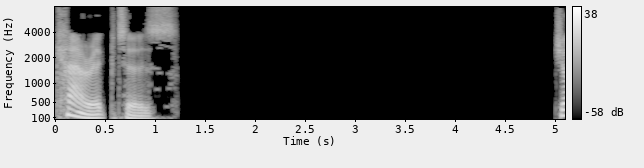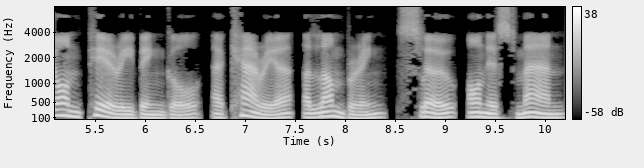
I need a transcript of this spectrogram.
Characters John Peerybingle, a carrier, a lumbering, slow, honest man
